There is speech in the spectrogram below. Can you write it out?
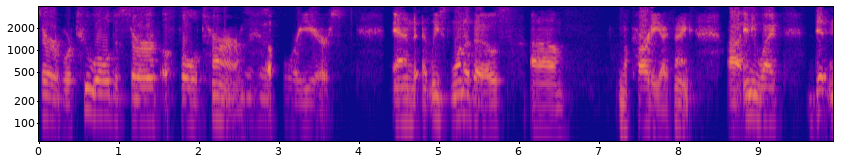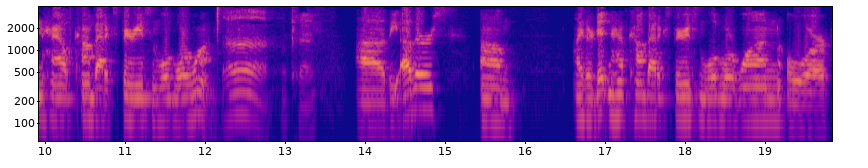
served were too old to serve a full term mm-hmm. of four years, and at least one of those, um, McCarty, I think. Uh, anyway, didn't have combat experience in World War One. Ah, okay. Uh, the others um, either didn't have combat experience in World War One or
